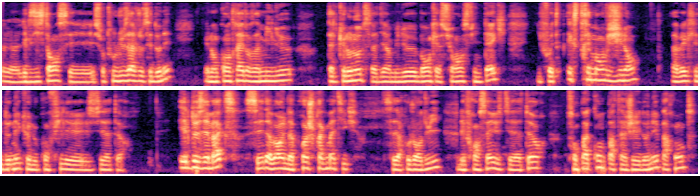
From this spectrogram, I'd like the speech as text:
euh, l'existence et surtout l'usage de ces données. Et donc, quand on travaille dans un milieu tel que le nôtre, c'est-à-dire milieu banque, assurance, fintech, il faut être extrêmement vigilant avec les données que nous confient les utilisateurs. Et le deuxième axe, c'est d'avoir une approche pragmatique. C'est-à-dire qu'aujourd'hui, les Français, les utilisateurs, ne sont pas contre partager les données. Par contre,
